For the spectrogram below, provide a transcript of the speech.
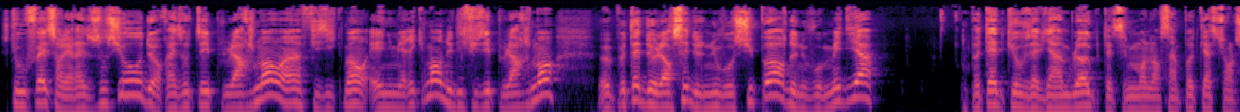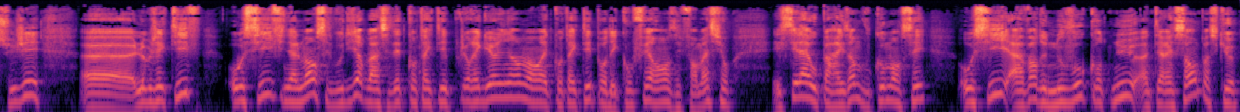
ce que vous faites sur les réseaux sociaux, de réseauter plus largement, hein, physiquement et numériquement, de diffuser plus largement, euh, peut-être de lancer de nouveaux supports, de nouveaux médias. Peut-être que vous aviez un blog, peut-être c'est le moment de lancer un podcast sur le sujet. Euh, l'objectif aussi, finalement, c'est de vous dire, bah, c'est d'être contacté plus régulièrement, être contacté pour des conférences, des formations. Et c'est là où, par exemple, vous commencez aussi à avoir de nouveaux contenus intéressants parce que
